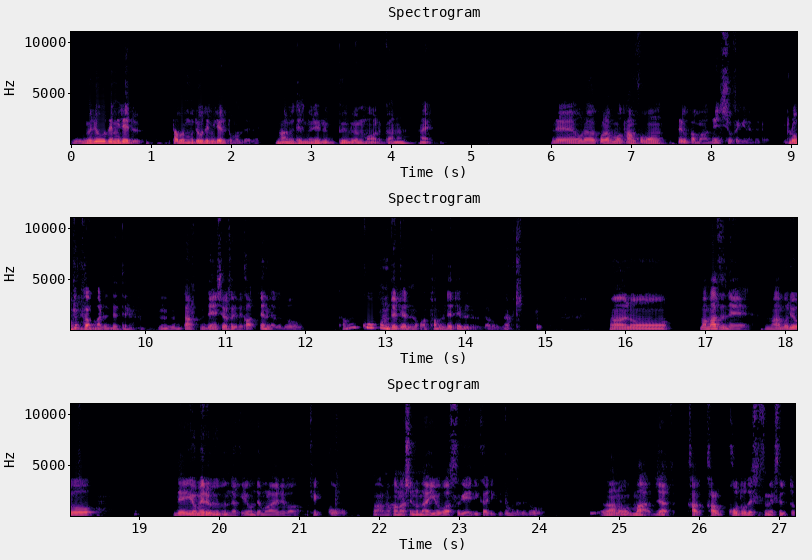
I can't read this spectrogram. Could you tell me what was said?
無料で見れる。多分無料で見れると思うんだよね。無料で見れる部分もあるかな。はい。で、俺はこれはもう単行本っていうかまあ電子書籍だけど。6巻まで出てる。うん、た電子書籍で買ってんだけど、単行本出てるのかな？多分出てるんだろうな、きっと。あの、まあ、まずね、まあ、無料で読める部分だけ読んでもらえれば、結構、あの、話の内容はすげえ理解できると思うんだけど、あの、まあ、じゃあ、か、か、口頭で説明すると、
